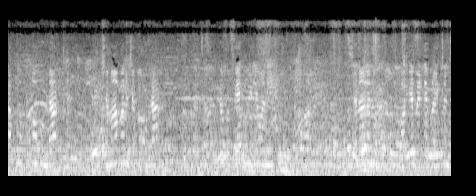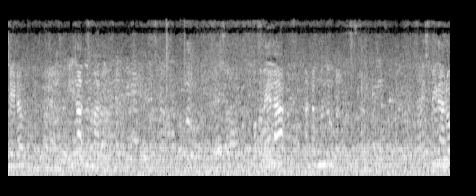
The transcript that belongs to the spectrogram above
తప్పు ఒప్పుకోకుండా క్షమాపణ చెప్పకుండా ఇది ఒక ఫేక్ వీడియో అని జనాలను మభ్యపెట్టే ప్రయత్నం చేయడం ఇంకా దుర్మార్గం. ఒకవేళ అంతకుముందు ఎస్పీ గారో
